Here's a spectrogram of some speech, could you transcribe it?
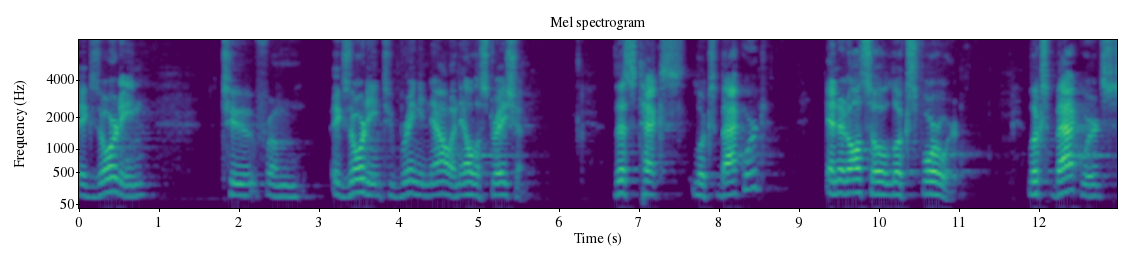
exhorting to from exhorting to bringing now an illustration. This text looks backward and it also looks forward. Looks backwards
